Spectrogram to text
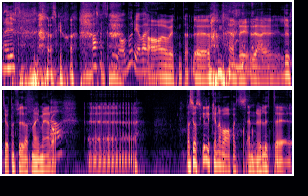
Nej, det, Ska jag- varför ska jag börja varje gång? Ja, jag vet inte. Eh, Men det, det här lutar ju åt en fyra för mig med då. Ja. Eh, Fast jag skulle kunna vara faktiskt ännu lite,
